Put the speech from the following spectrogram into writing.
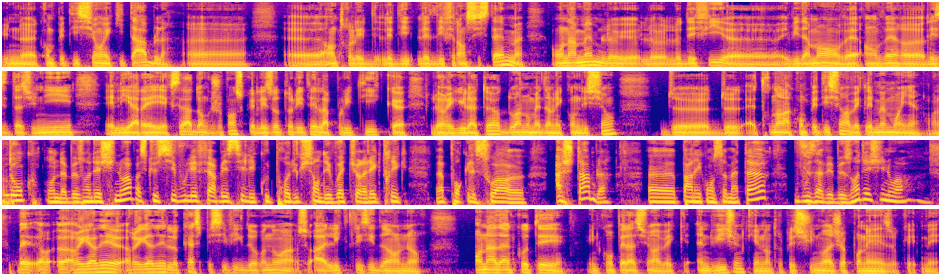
une compétition équitable euh, euh, entre les, différents systèmes. On a même le défi, euh, évidemment, envers, envers euh, les États-Unis et l'IRA, etc. Donc je pense que les autorités, la politique, le régulateur doivent nous mettre dans les conditions de, de, être dans la compétition avec les mêmes moyens. Voilà. Donc, on a besoin des Chinois parce que si vous voulez faire baisser les coûts de production des voitures électriques ben pour qu'elles soient euh, achetables euh, par les consommateurs, vous avez besoin des Chinois. Ben, euh, regardez, regardez le cas spécifique de Renault à, à l'électricité dans le Nord. On a d'un côté une coopération avec Envision, qui est une entreprise chinoise japonaise, mais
